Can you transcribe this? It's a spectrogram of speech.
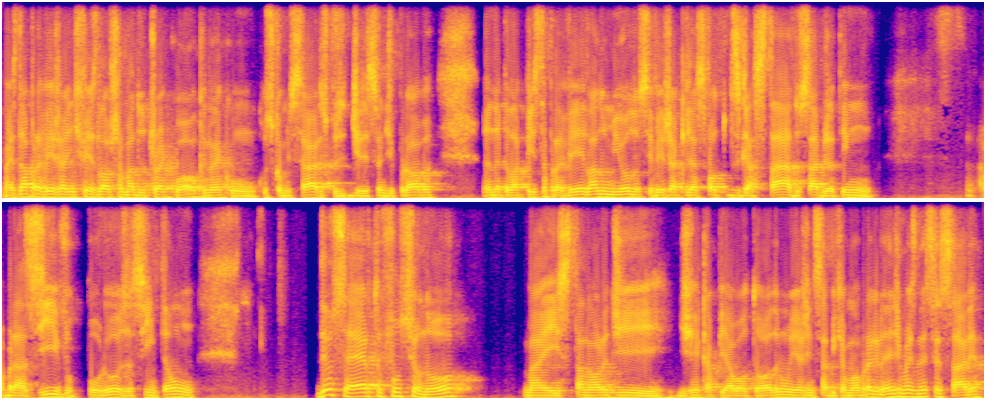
Mas dá para ver, já a gente fez lá o chamado track walk, né? Com, com os comissários, com direção de prova, anda pela pista para ver. Lá no miolo você vê já aquele asfalto desgastado, sabe? Já tem um abrasivo, poroso, assim. Então, deu certo, funcionou mas está na hora de, de recapear o autódromo e a gente sabe que é uma obra grande, mas necessária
